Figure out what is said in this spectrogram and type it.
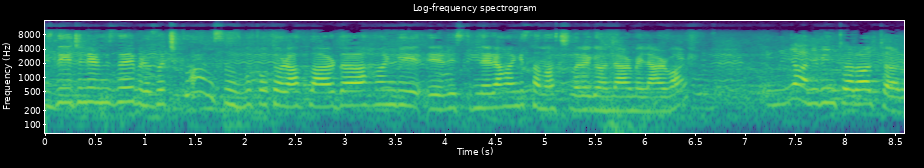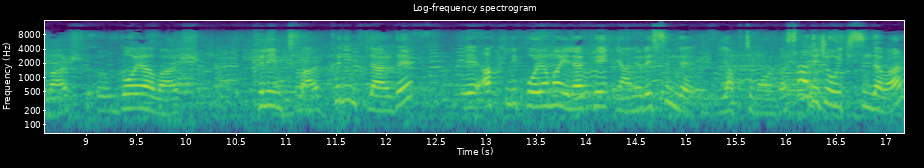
İzleyicilerimize biraz açıklar mısınız bu fotoğraflarda hangi e, resimlere, hangi sanatçılara göndermeler var? Yani Winterhalter var, Goya var, Klimt var. Klimt'lerde e, akrilik boyama ile pe- yani resim de yaptım orada. Sadece o ikisinde var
